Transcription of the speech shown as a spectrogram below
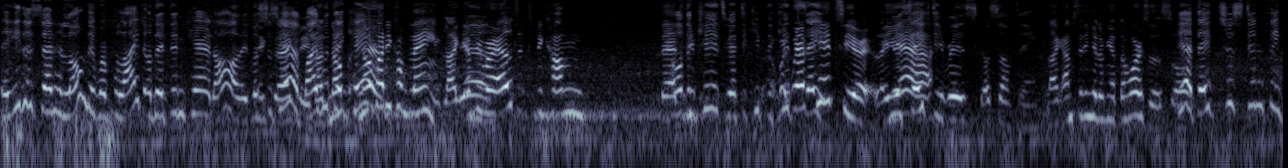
they either said hello, and they were polite, or they didn't care at all. It was exactly. just yeah. Why but would no- they care? Nobody complained. Like Yeah. everywhere else, it's become that All the kids, we have to keep the kids we have safe. kids here. Like, You're yeah. safety risk or something. Like I'm sitting here looking at the horses. So. Yeah, they just didn't think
